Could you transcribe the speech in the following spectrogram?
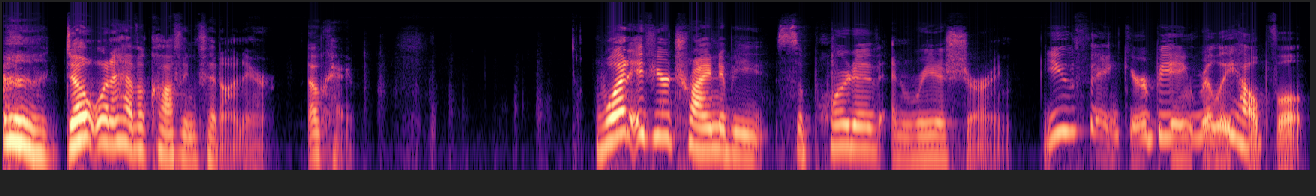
Don't want to have a coughing fit on air. Okay. What if you're trying to be supportive and reassuring? You think you're being really helpful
